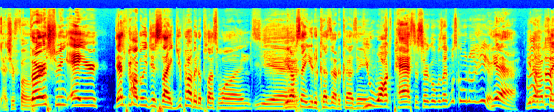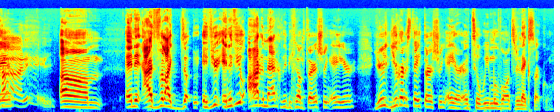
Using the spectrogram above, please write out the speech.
That's your phone. Third string Ayer, that's probably just like you probably the plus ones. Yeah. You know what I'm saying? You the cousin of the cousin. You walked past the circle and was like, what's going on here? yeah. You know what I'm saying? saying? Um, and it, I feel like if you and if you automatically become third string Ayer, you're you're gonna stay third string Ayer until we move on to the next circle.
